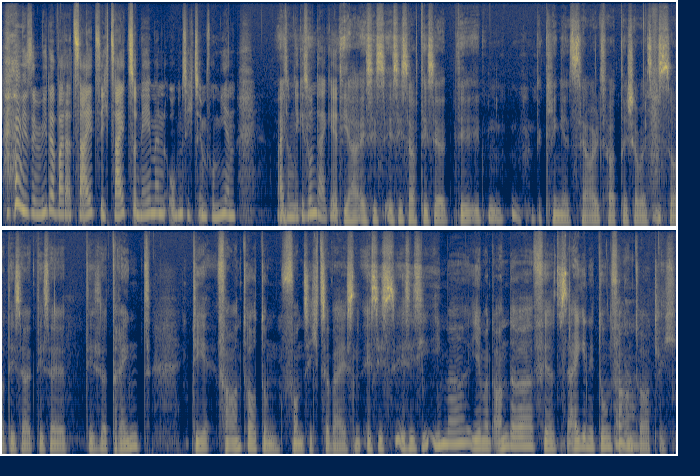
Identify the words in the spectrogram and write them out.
Wir sind wieder bei der Zeit, sich Zeit zu nehmen, um sich zu informieren, weil es um die Gesundheit geht. Ja, es ist, es ist auch diese, die, das klingt jetzt sehr altvaterisch, aber es ist so, dieser, dieser, dieser Trend, die Verantwortung von sich zu weisen. Es ist, es ist immer jemand anderer für das eigene Tun genau. verantwortlich.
